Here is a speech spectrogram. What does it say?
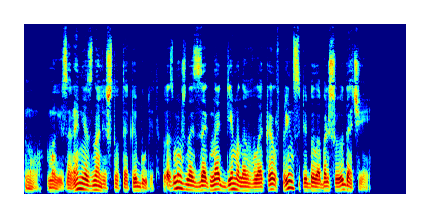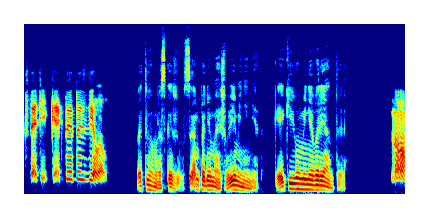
«Ну, мы заранее знали, что так и будет. Возможность загнать демонов в локал в принципе была большой удачей». «Кстати, как ты это сделал?» Потом расскажу. Сам понимаешь, времени нет. Какие у меня варианты? Ну,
